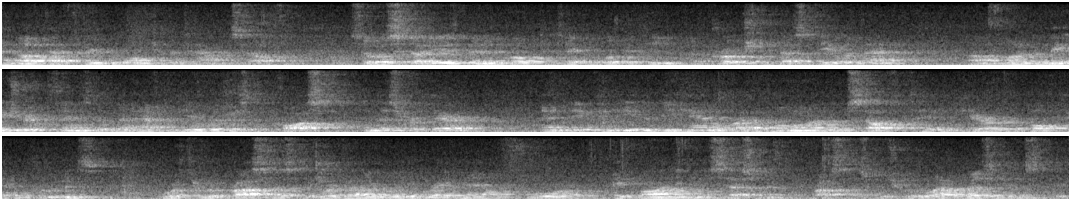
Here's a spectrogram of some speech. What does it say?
and of that, three belong to the town itself. So a study has been invoked to take a look at the approach to best deal with that. Uh, One of the major things that we're going to have to deal with is the cost in this repair, and it can either be handled by the homeowner themselves taking care of the bulkhead improvements, or through a process that we're evaluating right now for a bonding and assessment process, which would allow residents that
